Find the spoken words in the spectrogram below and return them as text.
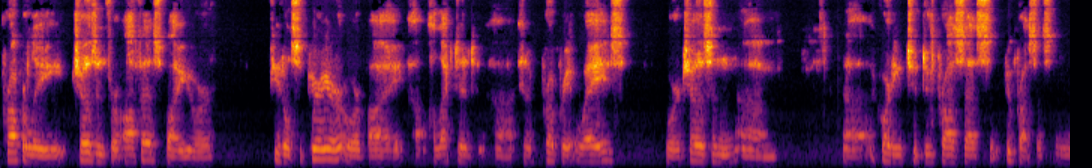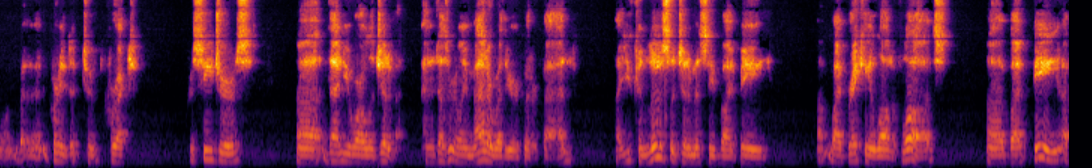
properly chosen for office by your feudal superior or by uh, elected uh, in appropriate ways or chosen um, uh, according to due process, due process, according to, to correct procedures, uh, then you are legitimate. And it doesn't really matter whether you're good or bad. Uh, you can lose legitimacy by being uh, by breaking a lot of laws, uh, but being a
